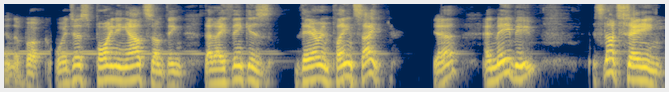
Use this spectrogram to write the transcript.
in the book. We're just pointing out something that I think is there in plain sight. Yeah, and maybe it's not saying.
